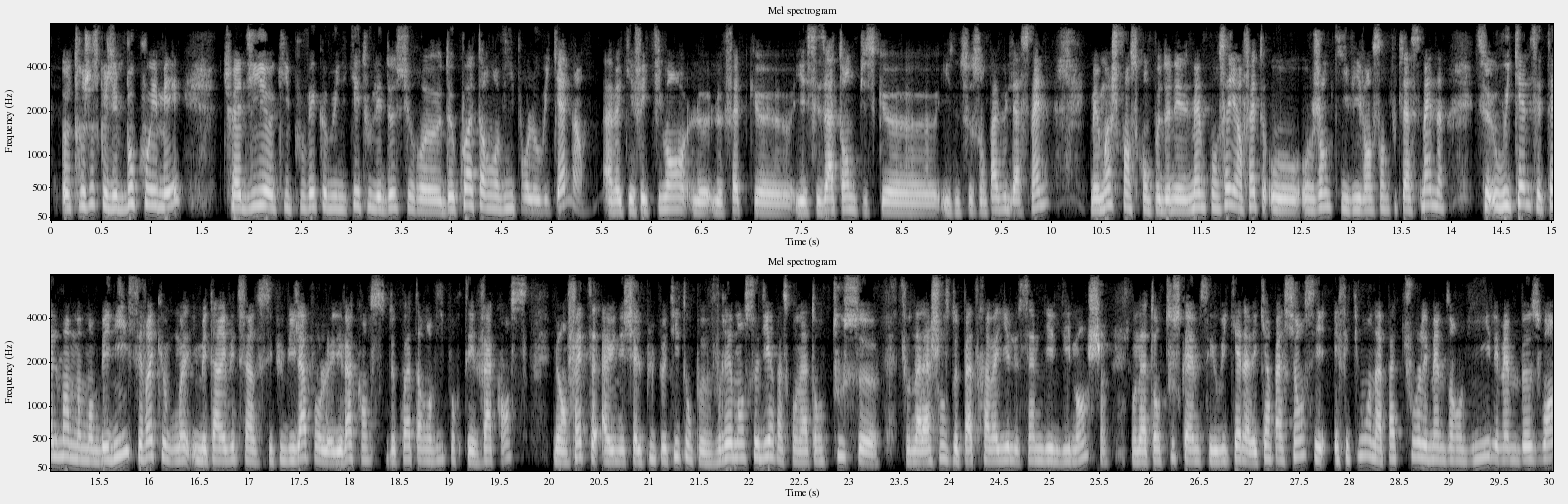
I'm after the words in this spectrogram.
Autre chose que j'ai beaucoup aimé, tu as dit qu'ils pouvaient communiquer tous les deux sur de quoi tu as envie pour le week-end, avec effectivement le, fait qu'il y ait ces attentes puisqu'ils ne se sont pas vus de la semaine. Mais moi, je pense qu'on peut donner le même conseil en fait aux, gens qui vivent ensemble toute la semaine. Ce week-end, c'est tellement un moment béni. C'est vrai que moi, il m'est arrivé de faire ces publis-là pour les vacances. De quoi tu as envie pour tes vacances? Mais en fait, à une échelle plus petite, on peut vraiment se dire parce qu'on attend tous, si on a la chance de pas travailler le samedi et le dimanche, on attend tous quand même ces week-ends avec impatience. Et effectivement, on n'a pas toujours les mêmes envies, les mêmes besoins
